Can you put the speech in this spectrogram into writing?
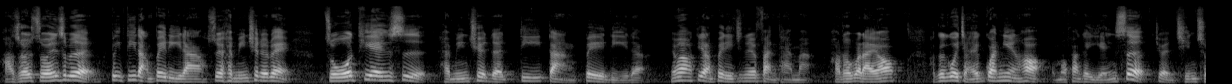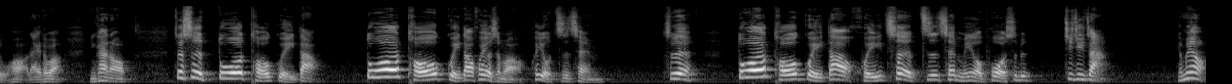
好，所以昨天是不是被低档背离啦？所以很明确，对不对？昨天是很明确的低档背离的，有没有？低档背离今天反弹嘛？好，头发来哦。好，跟各位讲一个观念哈，我们换个颜色就很清楚哈。来，头发，你看哦，这是多头轨道，多头轨道会有什么？会有支撑，是不是？多头轨道回撤支撑没有破，是不是继续涨？有没有？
